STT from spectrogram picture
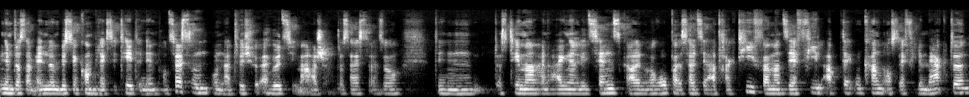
nimmt das am Ende ein bisschen Komplexität in den Prozessen und natürlich erhöht die Marge. Das heißt also, den, das Thema einer eigenen Lizenz, gerade in Europa, ist halt sehr attraktiv, weil man sehr viel abdecken kann, auch sehr viele Märkte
